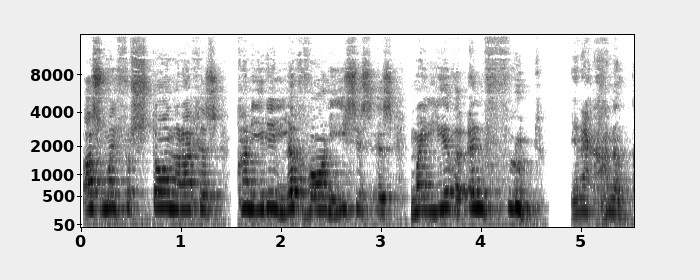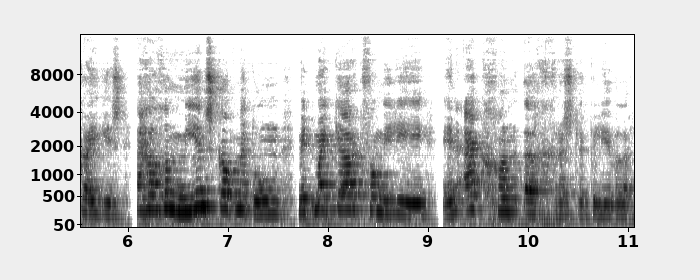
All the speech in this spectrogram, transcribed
as my verstaan reg is, gaan hierdie lig waarin Jesus is my lewe invloed en ek gaan kyk wees. Ek gaan gemeenskap met hom, met my kerkfamilie hê en ek gaan 'n Christelike lewe lei.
